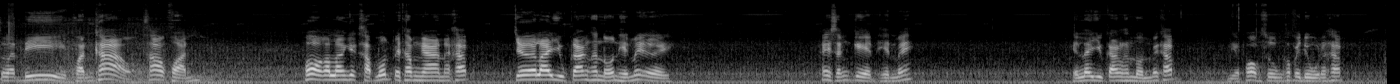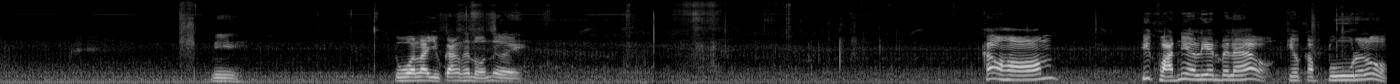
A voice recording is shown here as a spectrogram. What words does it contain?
สวัสดีขวัญข้าวข้าวขวัญ พ่อกำลังจะขับรถไปทำงานนะครับ เจออะไรอยู่กลางถนนเห็นไหมเอ่ย ให้สังเกตเห็นไหม เห็นอะไรอยู่กลางถนนไหมครับ เดี๋ยวพ่อซูมเข้าไปดูนะครับ นี่ ตัวอะไรอยู่กลางถนนเอ่ยข้าวหอม พี่ขวัญเนี่ยเรียนไปแล้ว เกี่ยวกับปูนะลูก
